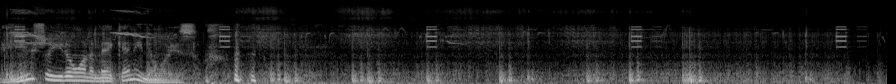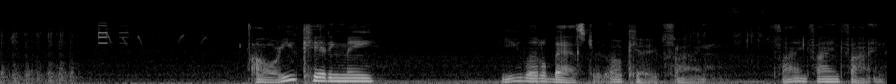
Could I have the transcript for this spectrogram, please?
And usually you don't want to make any noise. oh, are you kidding me? You little bastard. Okay, fine. Fine, fine, fine.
